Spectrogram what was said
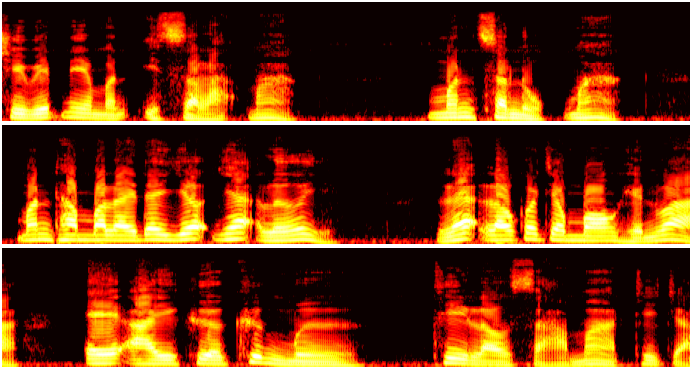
ชีวิตเนี่ยมันอิสระมาก มันสนุกมาก มันทำอะไรได้เยอะแยะเลย และเราก็จะมองเห็นว่า AI คือเครื่องมือที่เราสามารถที่จะ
